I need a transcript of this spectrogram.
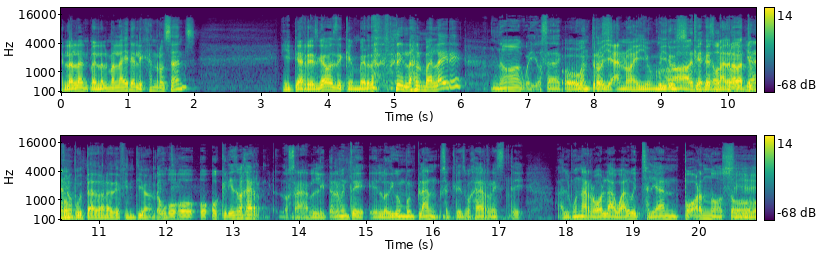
El, ala- el alma al aire, Alejandro Sanz. Y te arriesgabas de que en verdad el alma al aire No, güey, o sea. o un ¿cuántas- troyano ahí, un No, virus que de- o desmadraba tu computadora definitivamente. o- o- o- o querías bajar, o sea, literalmente eh, lo digo en buen plan, o sea, querías bajar este alguna rola o algo y te salían pornos o- Sí. o,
